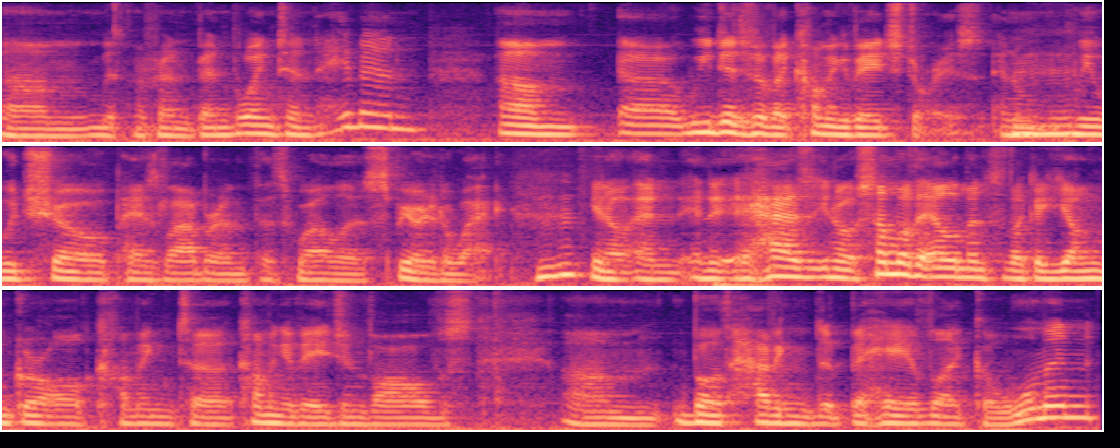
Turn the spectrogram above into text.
um, with my friend Ben Boynton. Hey Ben, um, uh, we did sort of like coming of age stories, and we would show Pan's Labyrinth as well as Spirited Away. You know, and and it has you know some of the elements of like a young girl coming to coming of age involves. Um, both having to behave like a woman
